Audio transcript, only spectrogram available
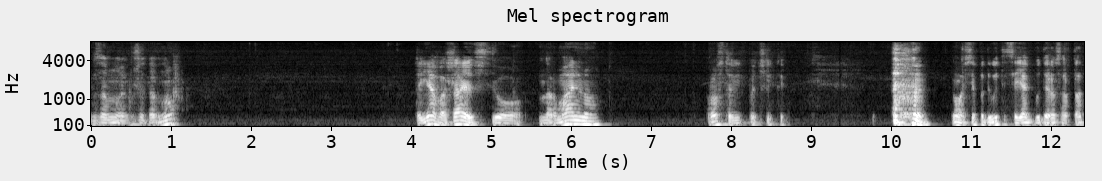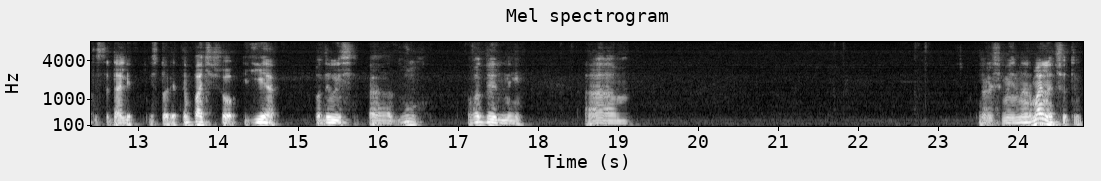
за мною вже давно, то я вважаю, що нормально просто відпочити. Ось і подивитися, як буде розгортатися далі історія. Тим паче, що є, подивись, е, двохгодинний. До речі, мені нормально чути,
